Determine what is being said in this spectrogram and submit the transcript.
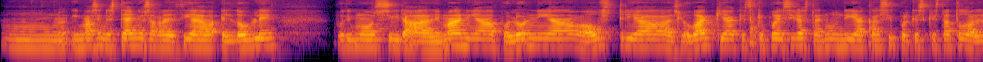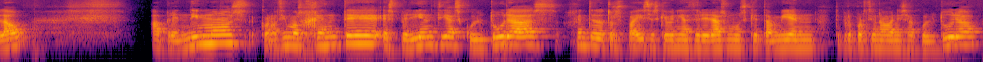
mm, y más en este año os agradecía el doble Pudimos ir a Alemania, a Polonia, a Austria, a Eslovaquia, que es que puedes ir hasta en un día casi porque es que está todo al lado. Aprendimos, conocimos gente, experiencias, culturas, gente de otros países que venía a hacer Erasmus que también te proporcionaban esa cultura.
